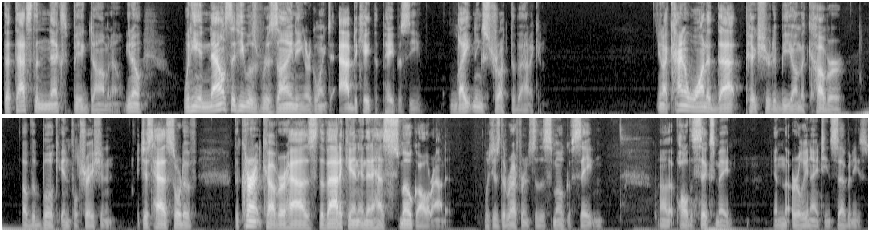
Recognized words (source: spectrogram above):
that that's the next big domino. You know, when he announced that he was resigning or going to abdicate the papacy, lightning struck the Vatican. You know, I kind of wanted that picture to be on the cover of the book Infiltration. It just has sort of the current cover has the Vatican and then it has smoke all around it, which is the reference to the smoke of Satan uh, that Paul VI made in the early 1970s.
